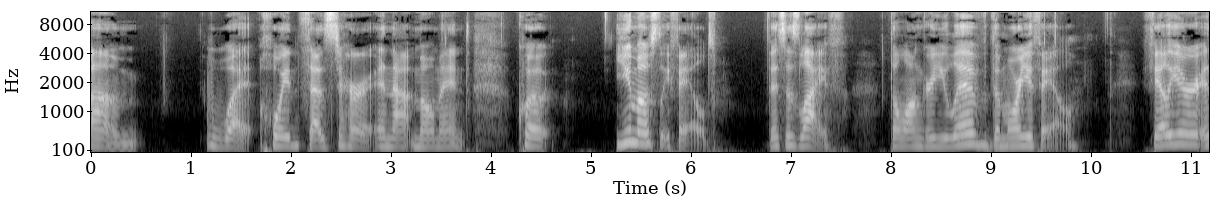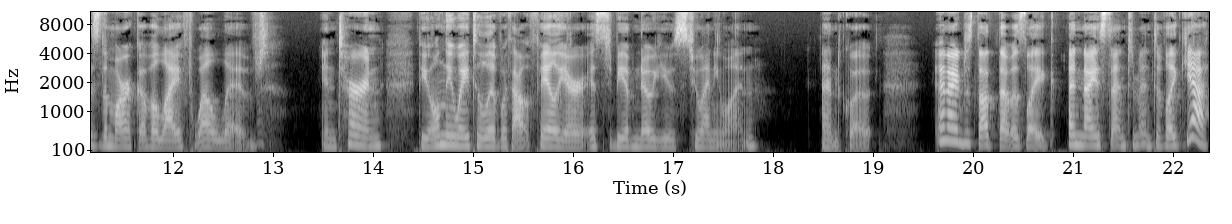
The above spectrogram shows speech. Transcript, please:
um what Hoid says to her in that moment. Quote, "You mostly failed. This is life. The longer you live, the more you fail. Failure is the mark of a life well lived. In turn, the only way to live without failure is to be of no use to anyone." End quote. And I just thought that was like a nice sentiment of like, yeah,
